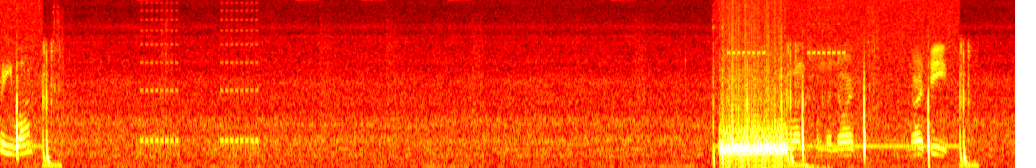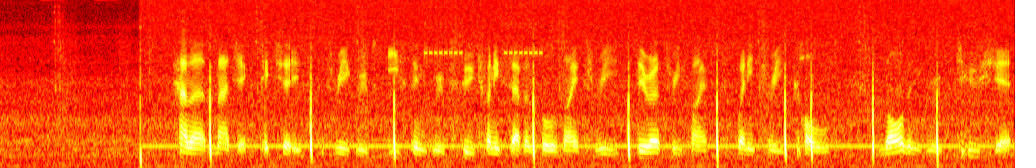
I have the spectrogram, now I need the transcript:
31. northeast. Hammer Magic picture is three groups. Eastern group Su 27 bullseye 3 035 23 cold. Northern group 2 ship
